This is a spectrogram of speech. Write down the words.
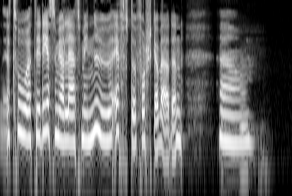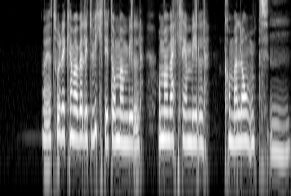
jag, tror att det är det som jag har lärt mig nu efter forskarvärlden. Um, och jag tror det kan vara väldigt viktigt om man, vill, om man verkligen vill komma långt. Mm, mm.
